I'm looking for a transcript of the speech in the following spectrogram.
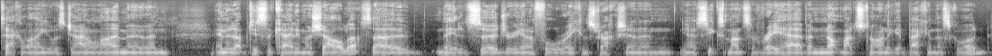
tackle. I think it was Jonah Lomu, and ended up dislocating my shoulder, so needed surgery and a full reconstruction, and you know six months of rehab, and not much time to get back in the squad.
